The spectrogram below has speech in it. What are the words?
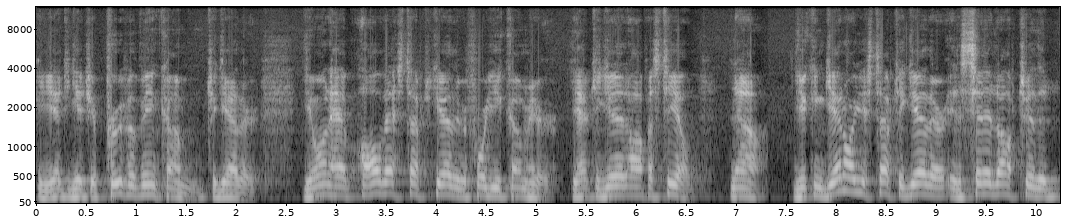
and you have to get your proof of income together. You want to have all that stuff together before you come here. You have to get it apostilled. Now, you can get all your stuff together and send it off to the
